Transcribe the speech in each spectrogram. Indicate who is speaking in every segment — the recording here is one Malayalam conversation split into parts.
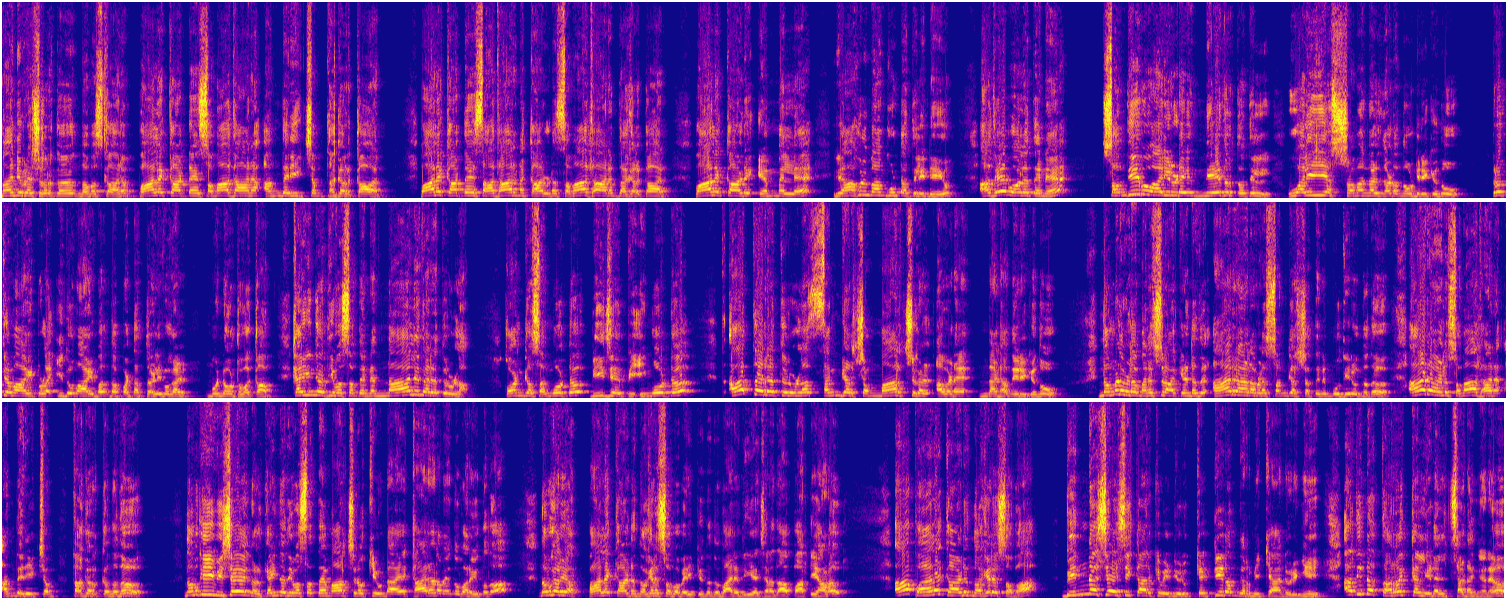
Speaker 1: മാന്യ പ്രേക്ഷകർക്ക് നമസ്കാരം. പാലക്കാട്ടെ സമാധാന അന്തരീക്ഷം തകർക്കാൻ. പാലക്കാട്ടെ സാധാരണക്കാരുടെ സമാധാനം തകർക്കാൻ Palakkad M L A Rahul മാങ്കൂട്ടത്തിലിന്റെയും അതേപോലെ തന്നെ സന്ദീപ് വാര്യരുടെ നേതൃത്വത്തിൽ വലിയ ശ്രമങ്ങൾ നടന്നുകൊണ്ടിരിക്കുന്നു. കൃത്യമായിട്ടുള്ള ഇതുമായി ബന്ധപ്പെട്ട തെളിവുകൾ മുന്നോട്ട് വെക്കാം. കഴിഞ്ഞ ദിവസം തന്നെ നാല് തരത്തിലുള്ള കോൺഗ്രസ് അങ്ങോട്ട് ബി ഇങ്ങോട്ട് ആ തരത്തിലുള്ള സംഘർഷം മാർച്ചുകൾ അവിടെ നടന്നിരിക്കുന്നു. നമ്മളിവിടെ മനസ്സിലാക്കേണ്ടത് ആരാണ് അവിടെ സംഘർഷത്തിന് മുതിരുന്നത്? ആരാണ് സമാധാന അന്തരീക്ഷം തകർക്കുന്നത്? നമുക്ക് ഈ വിഷയങ്ങൾ കഴിഞ്ഞ ദിവസത്തെ മാർച്ചിനൊക്കെ ഉണ്ടായ കാരണം എന്ന് പറയുന്നത് നമുക്കറിയാം പാലക്കാട് നഗരസഭ ഭരിക്കുന്നത് ഭാരതീയ ജനതാ പാർട്ടിയാണ്. ആ പാലക്കാട് നഗരസഭ ഭിന്നശേഷിക്കാർക്ക് വേണ്ടി ഒരു കെട്ടിടം നിർമ്മിക്കാൻ ഒരുങ്ങി. അതിന്റെ തറക്കല്ലിടൽ ചടങ്ങിന്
